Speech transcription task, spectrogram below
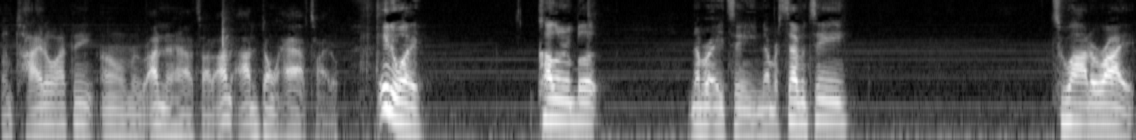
on Tidal. I think I don't remember. I didn't have Tidal. I, I don't have Tidal. Anyway, coloring book number eighteen, number seventeen. Too high to riot.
